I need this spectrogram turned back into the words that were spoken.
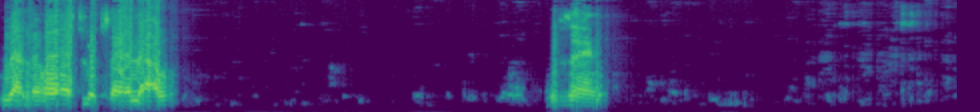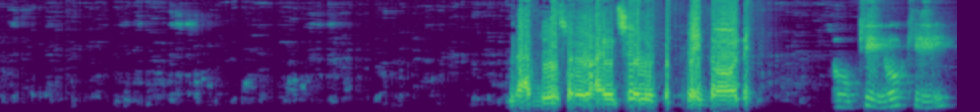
We got the hard flips on now. What's that? Got this one right here with the pig on it. Okay, okay.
